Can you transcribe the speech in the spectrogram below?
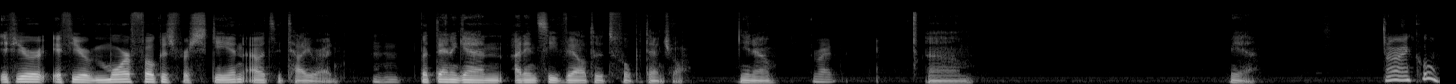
if you're if you're more focused for skiing, I would say Telluride. Mm-hmm. But then again, I didn't see Vail to its full potential. You know, Right. um, yeah. All right, cool.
